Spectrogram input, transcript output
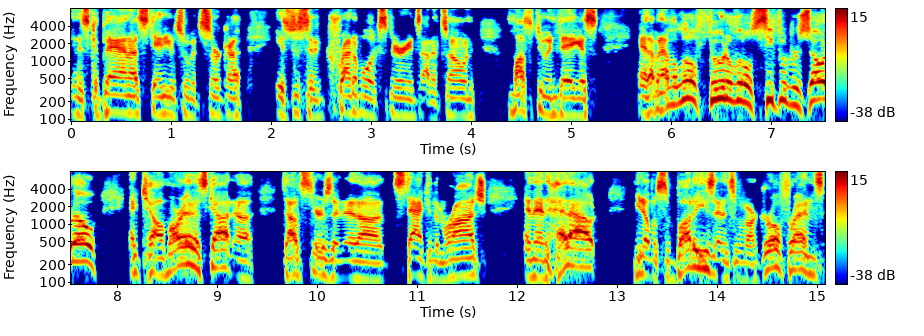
in his cabana. Stadium Swim at Circa is just an incredible experience on its own. Must do in Vegas. And I'm gonna have a little food, a little seafood risotto and calamari on a Scott uh, downstairs at, at uh, Stack in the Mirage, and then head out, meet up with some buddies and some of our girlfriends.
